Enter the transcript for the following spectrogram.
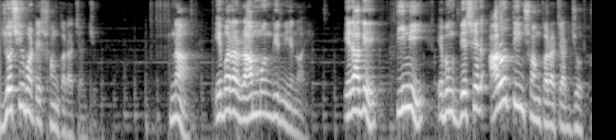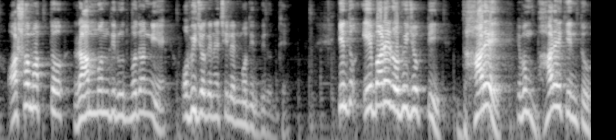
যোশীমঠের শঙ্করাচার্য না এবার আর রাম মন্দির নিয়ে নয়। এর আগে তিনি এবং দেশের আরও তিন শঙ্করাচার্য অসমাপ্ত রাম মন্দির উদ্বোধন নিয়ে অভিযোগ এনেছিলেন মোদির বিরুদ্ধে। কিন্তু এবারের অভিযোগটি ধারে এবং ভারে কিন্তু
